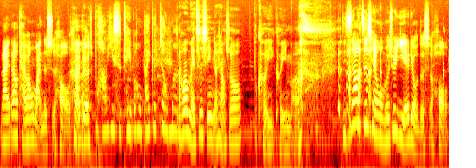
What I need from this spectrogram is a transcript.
来到台湾玩的时候，他觉得不好意思，可以帮我拍个照吗？然后每次心里都想说，不可以，可以吗？你知道之前我们去野柳的时候，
